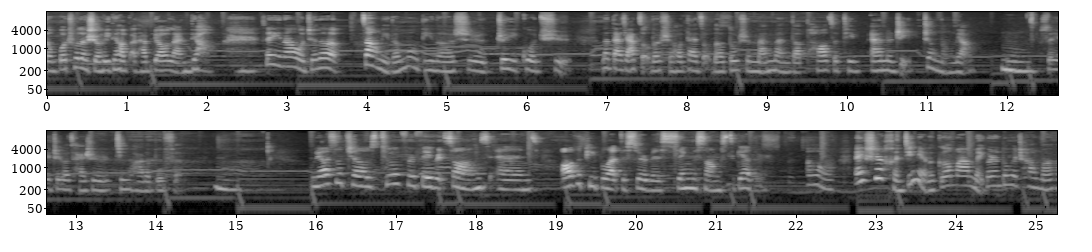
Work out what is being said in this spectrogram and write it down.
等播出的时候一定要把它标蓝掉。所以呢，我觉得葬礼的目的呢是追忆过去。那大家走的时候带走的都是满满的 positive energy 正能量。嗯，所以这个才是精华的部分。嗯。We also chose two of her favorite songs, and all the people at the service sing the songs together. 哦，哎，是很经典的歌吗？每个人都会唱吗？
